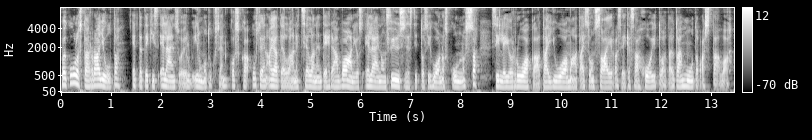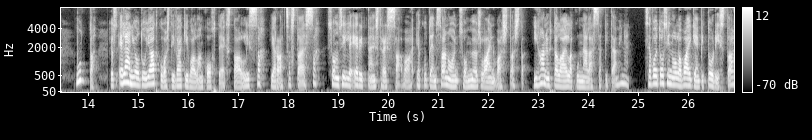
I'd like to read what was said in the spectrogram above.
Voi kuulostaa rajulta, että tekisi eläinsuojeluilmoituksen, koska usein ajatellaan, että sellainen tehdään vaan, jos eläin on fyysisesti tosi huonossa kunnossa, sille ei ole ruokaa tai juomaa tai se on sairas eikä saa hoitoa tai jotain muuta vastaavaa. Mutta jos eläin joutuu jatkuvasti väkivallan kohteeksi tallissa ja ratsastaessa, se on sille erittäin stressaavaa ja kuten sanoin, se on myös lainvastasta, ihan yhtä lailla kuin nälässä pitäminen. Se voi tosin olla vaikeampi todistaa,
